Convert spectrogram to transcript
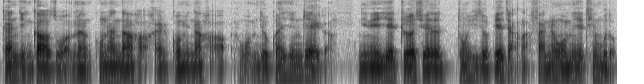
赶紧告诉我们共产党好还是国民党好，我们就关心这个。你那些哲学的东西就别讲了，反正我们也听不懂。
